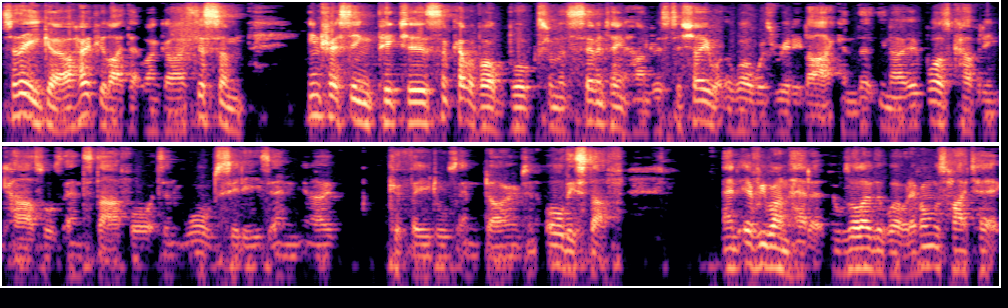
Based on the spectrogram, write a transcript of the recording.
So there you go. I hope you like that one, guys. Just some interesting pictures, a couple of old books from the 1700s to show you what the world was really like, and that you know it was covered in castles and star forts and walled cities and you know cathedrals and domes and all this stuff. And everyone had it. It was all over the world. Everyone was high tech.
